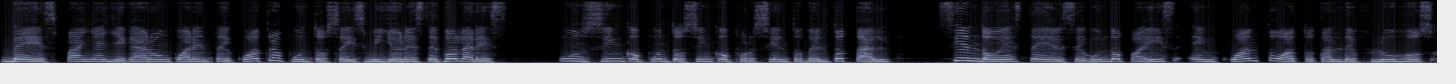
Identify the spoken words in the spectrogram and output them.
De España llegaron 44.6 millones de dólares, un 5.5% del total, siendo este el segundo país en cuanto a total de flujos,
